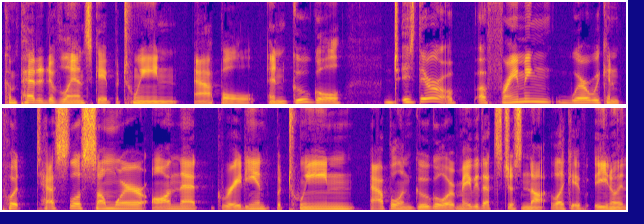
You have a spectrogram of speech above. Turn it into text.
competitive landscape between Apple and Google is there a, a, framing where we can put Tesla somewhere on that gradient between Apple and Google, or maybe that's just not like if you know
